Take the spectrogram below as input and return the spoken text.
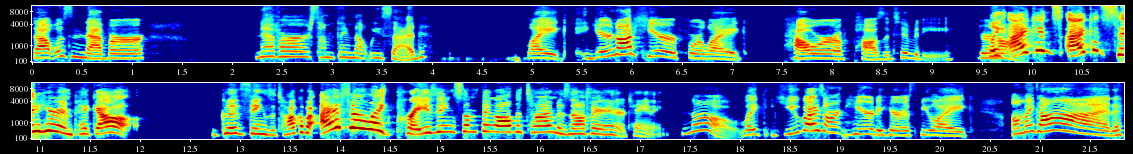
that was never, never something that we said. Like, you're not here for like power of positivity. You're like not. I can I can sit here and pick out good things to talk about. I feel like praising something all the time is not very entertaining. No, like you guys aren't here to hear us be like, oh my God,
